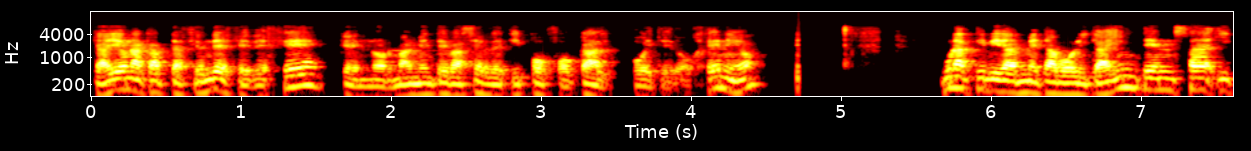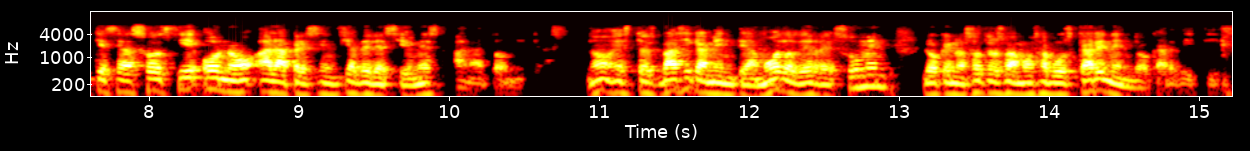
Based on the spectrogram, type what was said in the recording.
que haya una captación de FDG, que normalmente va a ser de tipo focal o heterogéneo, una actividad metabólica intensa y que se asocie o no a la presencia de lesiones anatómicas. ¿no? Esto es básicamente, a modo de resumen, lo que nosotros vamos a buscar en endocarditis.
